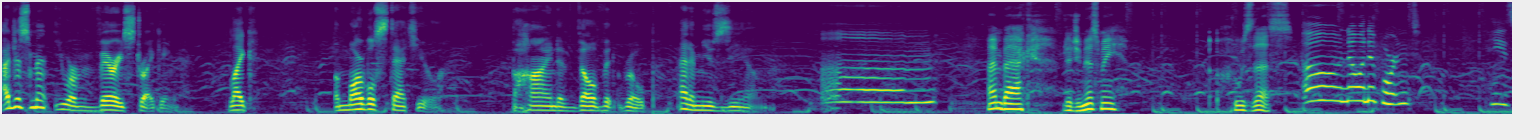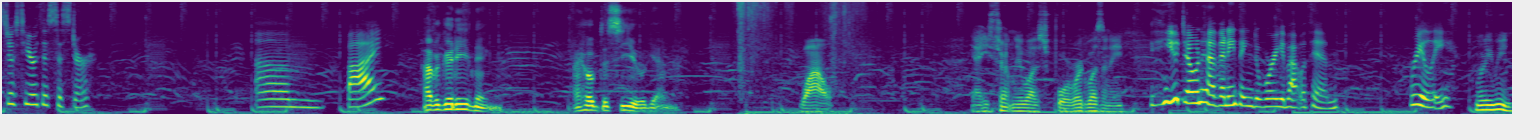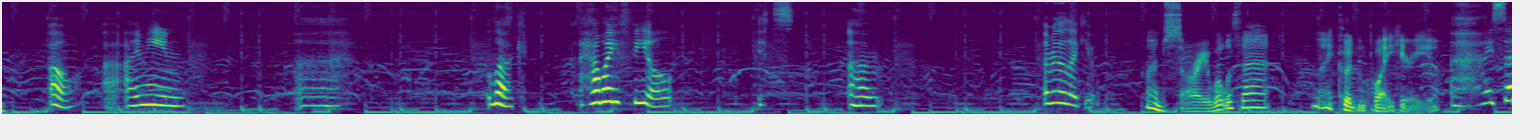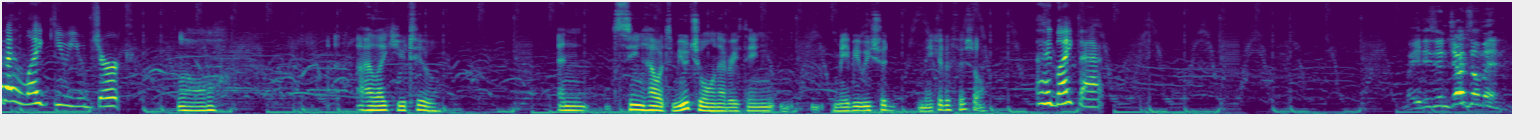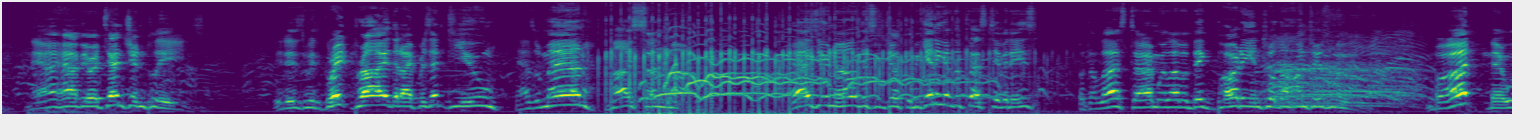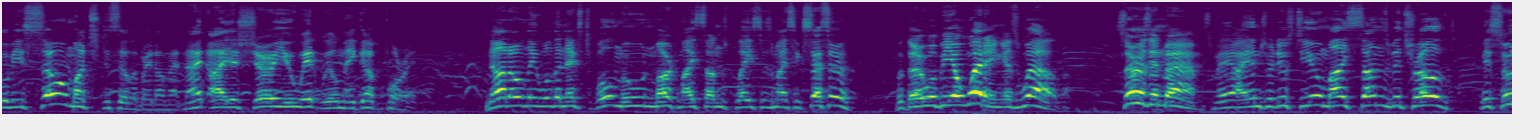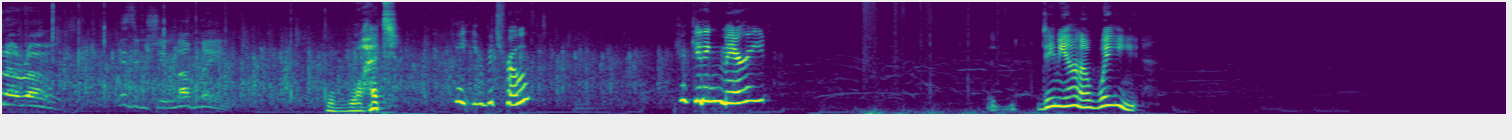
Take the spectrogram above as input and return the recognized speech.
I just meant you are very striking. Like a marble statue behind a velvet rope at a museum. Um. I'm back. Did you miss me? Who's this? Oh, no one important. He's just here with his sister. Um, bye? Have a good evening. I hope to see you again. Wow. Yeah, he certainly was forward, wasn't he? You don't have anything to worry about with him. Really. What do you mean? Oh, uh, I mean. Uh. Look, how I feel. It's. Um. I really like you. I'm sorry, what was that? I couldn't quite hear you. I said I like you, you jerk. Oh. I like you too. And seeing how it's mutual and everything, maybe we should make it official. I'd like that. Ladies and gentlemen, may I have your attention, please? It is with great pride that I present to you, as a man, my son Mark. As you know, this is just the beginning of the festivities, but the last time we'll have a big party until the hunter's move. But there will be so much to celebrate on that night, I assure you it will make up for it. Not only will the next full moon mark my son's place as my successor, but there will be a wedding as well. Sirs and ma'ams, may I introduce to you my son's betrothed, Miss Una Rose. Isn't she lovely? What? Wait, you're betrothed? You're getting married? Damiana, wait!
